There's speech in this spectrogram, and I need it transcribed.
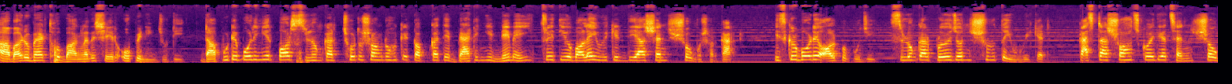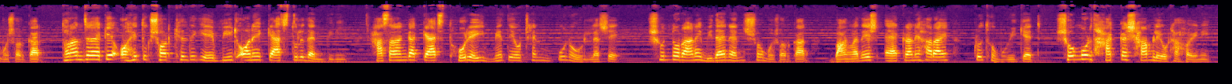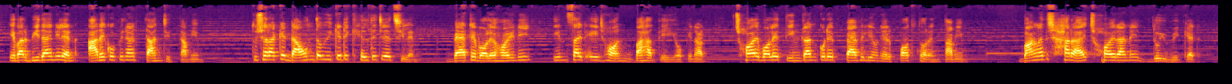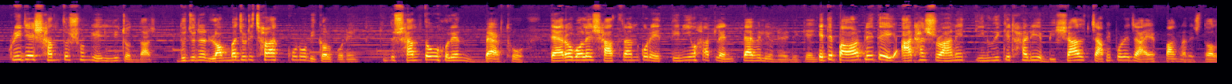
আবারও ব্যর্থ বাংলাদেশের ওপেনিং জুটি। দাপুটে বোলিংয়ের পর শ্রীলঙ্কার ছোট সংগ্রহকে টপকাতে ব্যাটিংয়ে নেমেই তৃতীয় বলেই উইকেট দিয়ে আসেন সৌম্য সরকার। স্কোরবোর্ডে অল্প পুঁজি, শ্রীলঙ্কার প্রয়োজন শুরুতেই উইকেট কাজটা সহজ করে দিয়েছেন সৌম্য সরকার। ধরাঞ্জায়াকে অহেতুক শট খেলতে গিয়ে মিড অনেক ক্যাচ তুলে দেন তিনি। হাসারাঙ্গা ক্যাচ ধরেই মেতে ওঠেন পুনঃ উল্লাসে। শূন্য রানে বিদায় নেন সৌম্য সরকার। বাংলাদেশ এক রানে হারায় প্রথম উইকেট। সৌম্যর ধাক্কা সামলে ওঠা হয়নি। এবার বিদায় নিলেন আরেক ওপেনার তানজিদ তামিম। তুষারাকে ডাউন দ্য উইকেটে খেলতে চেয়েছিলেন। ব্যাটে বলে হয়নি ইনসাইড এজ হন বাহাতি এই ওপেনার। ছয় বলে তিন রান করে প্যাভিলিয়নের পথ ধরেন তামিম। বাংলাদেশ হারায় ছয় রানে দুই উইকেট। ক্রিজে শান্তর সঙ্গে লিটন দাস। দুজনের লম্বা জুটি ছাড়া কোনো বিকল্প নেই। কিন্তু শান্তও হলেন ব্যর্থ। তেরো বলে সাত রান করে তিনিও হাঁটলেন প্যাভিলিয়নের দিকে। এতে পাওয়ার প্লেতেই আঠাশ রানে তিন উইকেট হারিয়ে বিশাল চাপে পড়ে যায় বাংলাদেশ দল।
